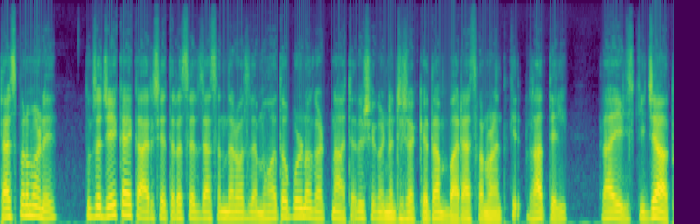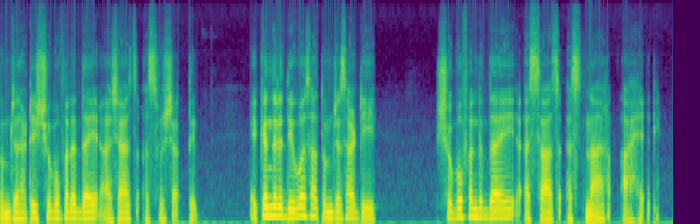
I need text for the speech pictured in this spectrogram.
त्याचप्रमाणे तुमचं जे काही कार्यक्षेत्र असेल त्या संदर्भातल्या महत्त्वपूर्ण घटना आजच्या दिवशी घडण्याची शक्यता बऱ्याच प्रमाणात राहतील राहील की ज्या तुमच्यासाठी शुभफलदायी अशाच असू शकतील. एकंदरीत दिवस हा तुमच्यासाठी शुभफलदायी असाच असणार आहे.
